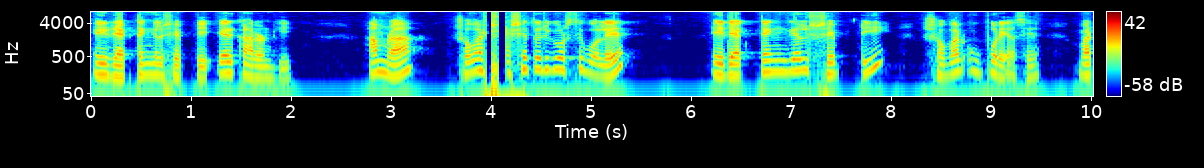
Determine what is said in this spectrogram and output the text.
এই রেক্ট্যাঙ্গেল শেপটি এর কারণ কি? আমরা সবার শেষে তৈরি করছি বলে এই রেক্ট্যাঙ্গেল শেপটি সবার উপরে আছে। বাট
